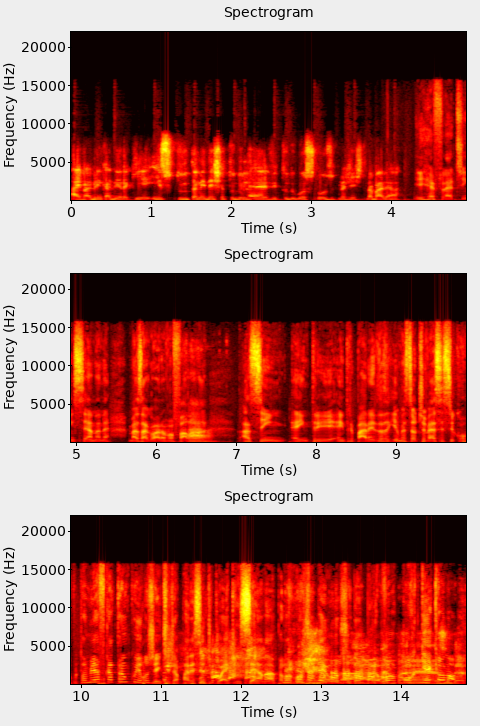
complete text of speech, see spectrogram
Aí vai brincadeira aqui. Isso tudo também deixa tudo leve, tudo gostoso pra gente trabalhar. E reflete em cena, né? Mas agora, eu vou falar. Assim, entre, entre parênteses aqui, mas se eu tivesse esse corpo, eu também ia ficar tranquilo, gente, de aparecer de cueca em cena, pelo amor de Deus. Ah, eu vou- por que que eu não... né?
